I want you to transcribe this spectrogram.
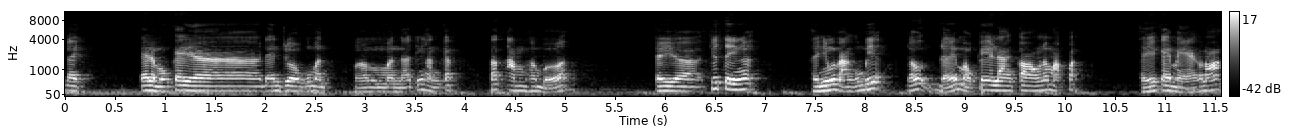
Đây đây là một cây à, uh, dendro của mình mà mình đã tiến hành cách tách âm hôm bữa. Thì uh, trước tiên á thì như các bạn cũng biết đó để một cây lan con nó mập á thì cái cây mẹ của nó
